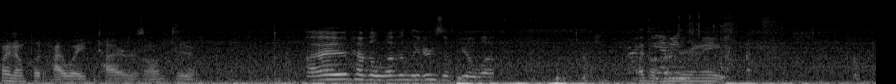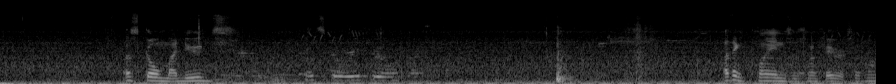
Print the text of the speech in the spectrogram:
Why not put highway tires on too? I have 11 liters of fuel left. I have 108. Let's go, my dudes. Let's go refuel. I think plains is my favorite so far.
